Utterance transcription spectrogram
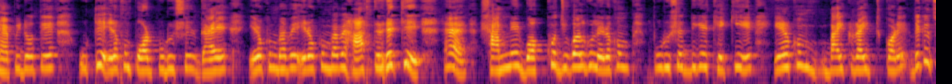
হ্যাপিডোতে উঠে এরকম পরপুরুষের গায়ে এরকমভাবে এরকমভাবে হাত রেখে হ্যাঁ সামনের বক্ষ যুগলগুলো এরকম পুরুষের দিকে ঠেকিয়ে এরকম বাইক রাইড করে, দেখেছ?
